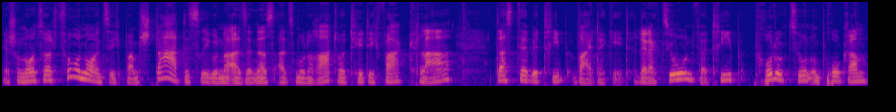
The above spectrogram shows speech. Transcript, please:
der schon 1995 beim Start des Regionalsenders als Moderator tätig war, klar, dass der Betrieb weitergeht. Redaktion, Vertrieb, Produktion und Programm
